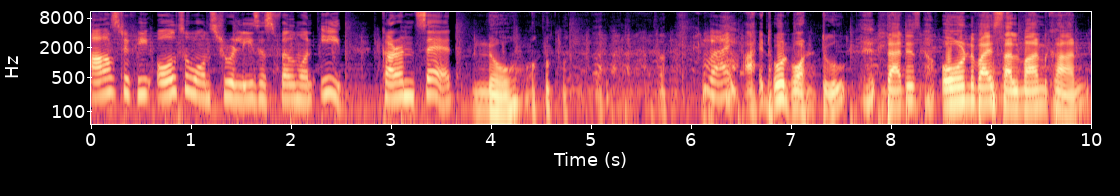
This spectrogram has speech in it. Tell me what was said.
Asked if he also wants to release his film on Eid, Karan said, No, Why? I don't want to. That is owned by Salman Khan.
